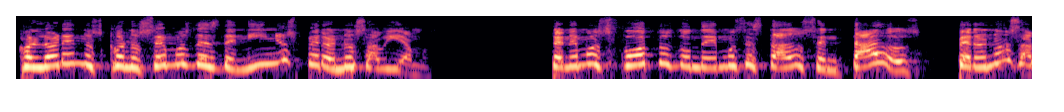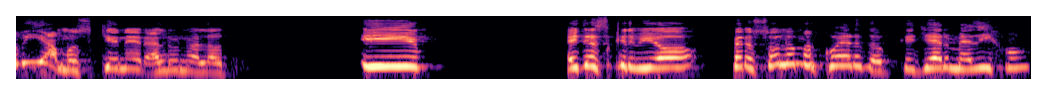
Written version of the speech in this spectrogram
Con Loren nos conocemos desde niños, pero no sabíamos. Tenemos fotos donde hemos estado sentados, pero no sabíamos quién era el uno al otro. Y ella escribió, pero solo me acuerdo que ayer me dijo,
